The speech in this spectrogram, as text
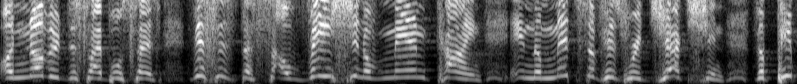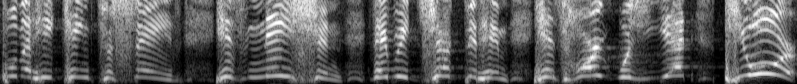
Another disciple says, This is the salvation of mankind. In the midst of his rejection, the people that he came to save, his nation, they rejected him. His heart was yet pure.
